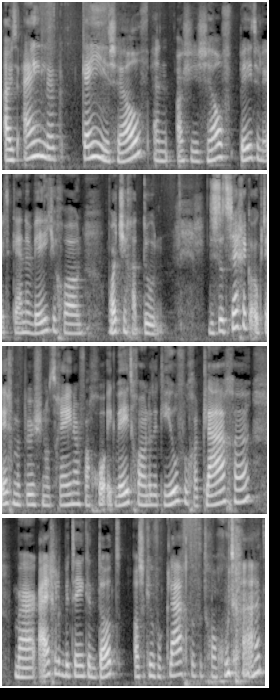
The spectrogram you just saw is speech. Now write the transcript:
Uiteindelijk ken je jezelf. En als je jezelf beter leert kennen, weet je gewoon wat je gaat doen. Dus dat zeg ik ook tegen mijn personal trainer. Van goh, ik weet gewoon dat ik heel veel ga klagen. Maar eigenlijk betekent dat, als ik heel veel klaag, dat het gewoon goed gaat.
